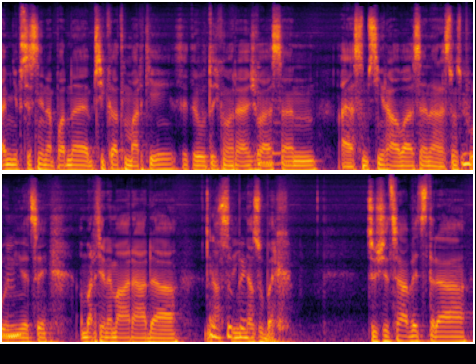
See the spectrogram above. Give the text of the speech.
A mně přesně napadne příklad Marti, se kterou teď hraješ Mhm. VSN, a já jsem s ní hrál VSN, hráli jsme spolu mm-hmm. věci, a Martě nemá ráda násilí na zubech. Což je třeba věc, která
